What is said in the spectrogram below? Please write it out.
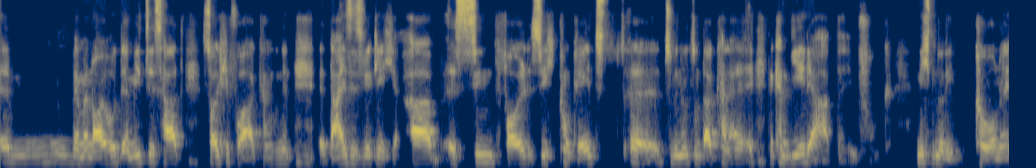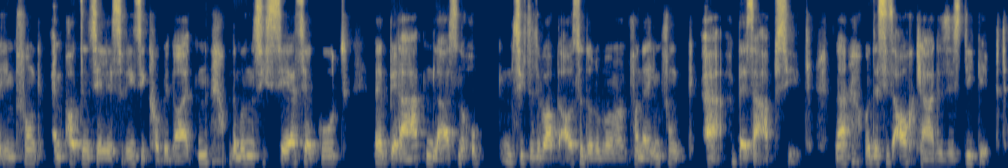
ähm, wenn man Neurodermitis hat, solche Vorerkrankungen, äh, da ist es wirklich äh, sinnvoll, sich konkret äh, zu benutzen. Und da kann, äh, da kann jede Art der Impfung nicht nur die Corona-Impfung ein potenzielles Risiko bedeuten. Und da muss man sich sehr, sehr gut äh, beraten lassen, ob sich das überhaupt aussieht oder ob man von der Impfung äh, besser absieht. Und es ist auch klar, dass es die gibt.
